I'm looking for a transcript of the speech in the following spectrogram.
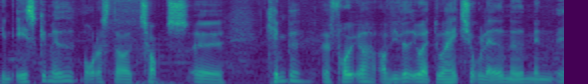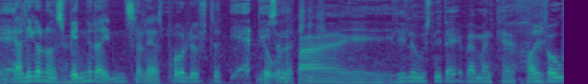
en æske med, hvor der står Toms øh, kæmpe øh, frøer, og vi ved jo, at du har ikke chokolade med, men Ja, der ligger noget ja. spændende derinde, så lad os prøve at løfte. Ja, det er sådan bare øh, et lille udsnit af, hvad man kan Hold få ud,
